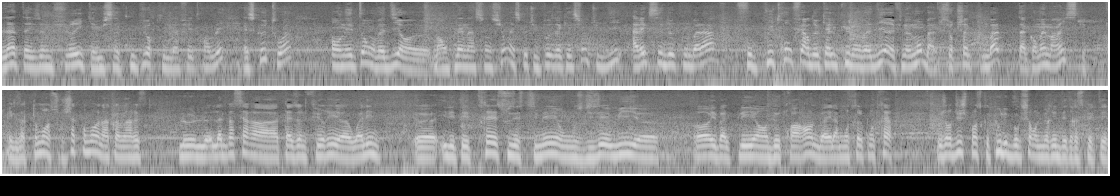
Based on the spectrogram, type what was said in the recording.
Là, Tyson Fury qui a eu sa coupure qui l'a fait trembler. Est-ce que toi, en étant, on va dire, euh, bah, en pleine ascension, est-ce que tu te poses la question, tu te dis, avec ces deux combats-là, faut plus trop faire de calcul, on va dire, et finalement, bah, sur chaque combat, tu as quand même un risque. Exactement, sur chaque combat, on a quand même un risque. L'adversaire à Tyson Fury, euh, Wallin, euh, il était très sous-estimé. On se disait, oui, euh, oh, il va le plier en 2-3 rounds. Bah, il a montré le contraire. Aujourd'hui, je pense que tous les boxeurs ont le mérite d'être respectés.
